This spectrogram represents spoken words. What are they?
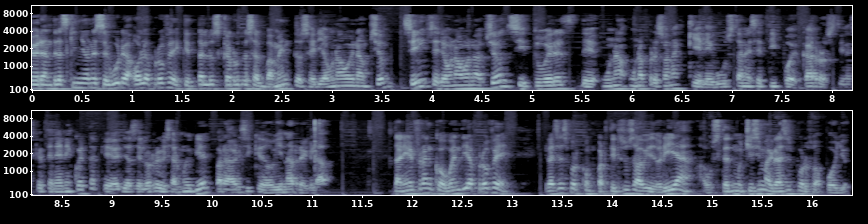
Andrés Quiñones Segura, hola profe, ¿qué tal los carros de salvamento? ¿Sería una buena opción? Sí, sería una buena opción si tú eres de una, una persona que le gustan ese tipo de carros. Tienes que tener en cuenta que debes hacerlo revisar muy bien para ver si quedó bien arreglado. Daniel Franco, buen día profe. Gracias por compartir su sabiduría. A usted muchísimas gracias por su apoyo.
